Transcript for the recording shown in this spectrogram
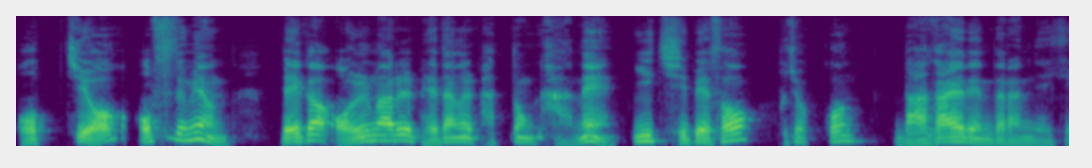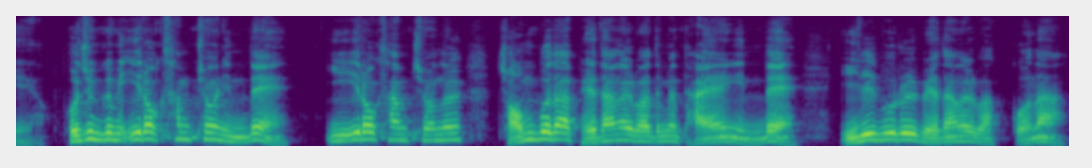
없지요. 없으면 내가 얼마를 배당을 받던 간에 이 집에서 무조건 나가야 된다는 얘기예요. 보증금이 1억 3천인데 이 1억 3천을 전부 다 배당을 받으면 다행인데 일부를 배당을 받거나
